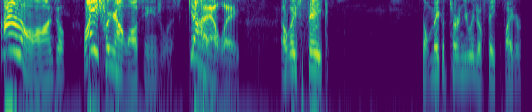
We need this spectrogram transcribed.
I don't know, Alonzo. Why are you training out Los Angeles? Get out of LA. LA's fake. Don't make him turn you into a fake fighter.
